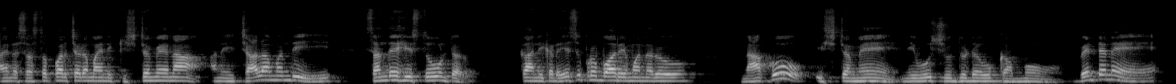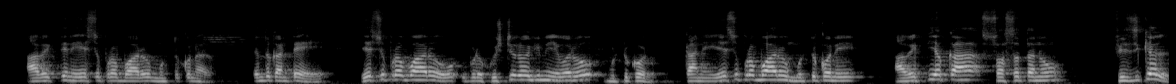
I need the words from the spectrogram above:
ఆయన స్వస్థపరచడం ఆయనకి ఇష్టమేనా? అని చాలామంది సందేహిస్తూ ఉంటారు. కానీ ఇక్కడ యేసుప్రభు వారు ఏమన్నారు? నాకు ఇష్టమే నీవు శుద్ధుడవు కమ్ము వెంటనే ఆ వ్యక్తిని యేసుప్రభు వారు ముట్టుకున్నారు. ఎందుకంటే యేసుప్రభు వారు ఇప్పుడు కుష్ఠరోగిని ఎవరు? ముట్టుకోరు. కానీ యేసుప్రభు వారు ముట్టుకొని ఆ వ్యక్తి యొక్క స్వస్థతను ఫిజికల్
